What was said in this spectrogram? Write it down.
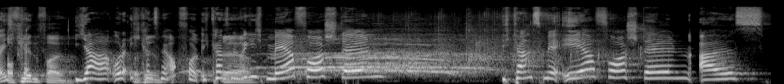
Ich Auf kann- jeden Fall. Ja, oder ich kann es mir auch vorstellen. Ich kann es Ja, mir ja. wirklich mehr vorstellen. Ich kann es mir eher vorstellen als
